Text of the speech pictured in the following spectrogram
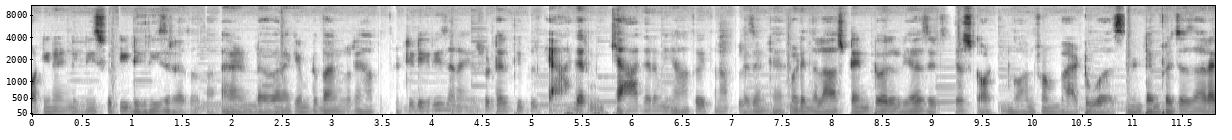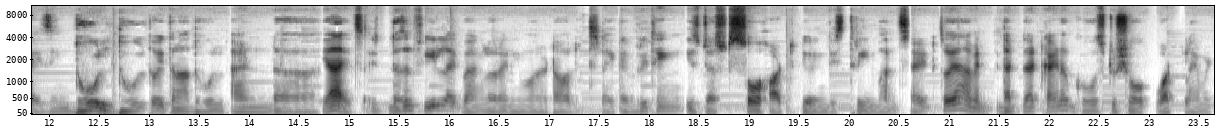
49 डिग्रीज 50 डिग्रीज रहता था। And I came to Bangalore यहाँ पे 30 degrees and I used to tell people क्या गर्मी क्या गर्मी, यहाँ तो इतना प्लेजेंट है. But in the last 10 12 years it's just gotten gone from bad to worse and temperatures are rising धूल धूल तो इतना धूल and yeah it's it doesn't feel like Bangalore anymore at all it's like everything is just so hot during these three months right so yeah i mean that that kind of goes to show what climate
